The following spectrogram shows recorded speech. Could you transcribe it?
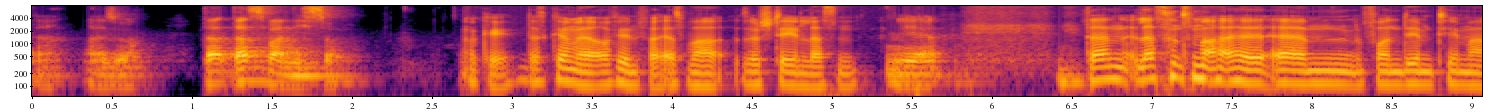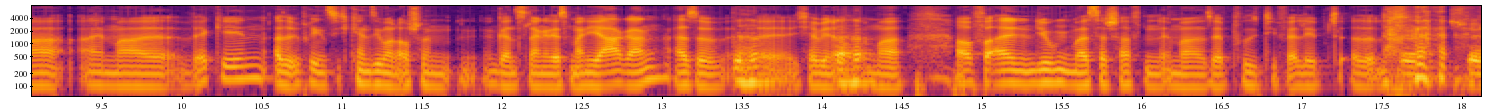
Ja, also da, das war nicht so. Okay, das können wir auf jeden Fall erstmal so stehen lassen. Ja. Yeah. Dann lass uns mal ähm, von dem Thema einmal weggehen. Also übrigens, ich kenne Simon auch schon ganz lange, der ist mein Jahrgang. Also äh, ich habe ihn auch immer auf allen Jugendmeisterschaften immer sehr positiv erlebt. Also ja,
